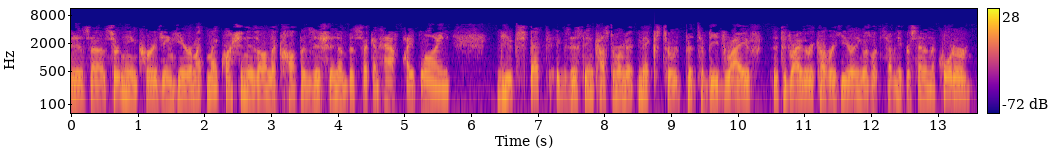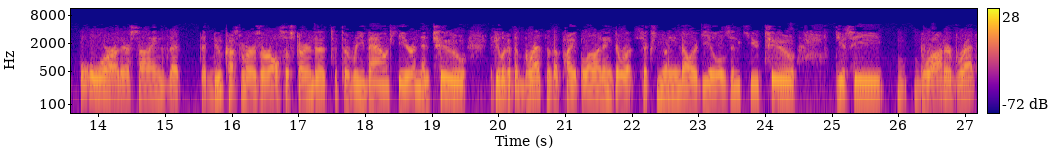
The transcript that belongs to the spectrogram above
is certainly encouraging here. My question is on the composition of the second half pipeline. Do you expect existing customer mix to to be drive to drive the recovery here? I think it was, what, 70% in the quarter? Or are there signs that new customers are also starting to rebound here? And then Two, if you look at the breadth of the pipeline, I think there were $6 million deals in Q2. Do you see broader breadth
